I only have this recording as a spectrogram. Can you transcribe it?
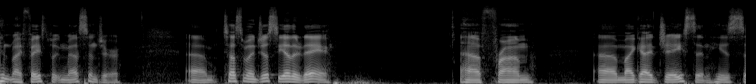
in my Facebook Messenger. um, testimony just the other day uh, from my guy Jason. He's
